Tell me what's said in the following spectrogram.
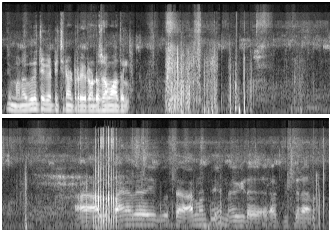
ఇది మన గురించి కట్టించినట్టు ఈ రెండు సమాధులు. వాళ్ళు పైన ఉంటే మ్మ్. వాళ్ళు పైన కార్లు ఎంత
